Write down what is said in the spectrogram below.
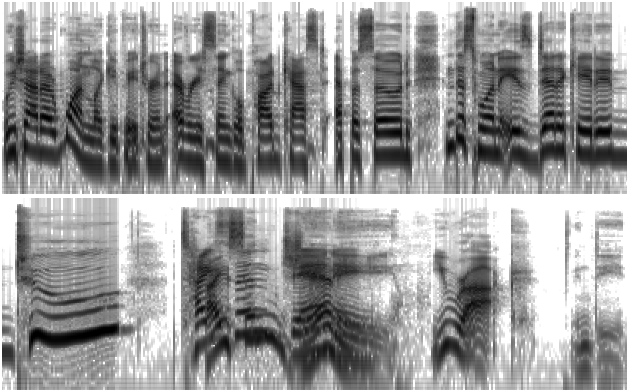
we shout out one lucky patron every single podcast episode. And this one is dedicated to Tyson, Tyson Janney. Janney. You rock. Indeed.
